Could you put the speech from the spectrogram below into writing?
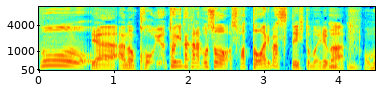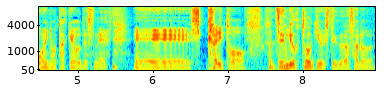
ほう。いや、あの、こういう時だからこそ、スパッと終わりますっていう人もいれば、うんうん、思いの丈をですね、えー、しっかりと全力投球してくださる、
